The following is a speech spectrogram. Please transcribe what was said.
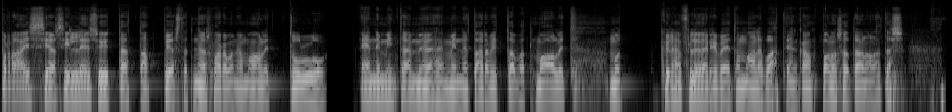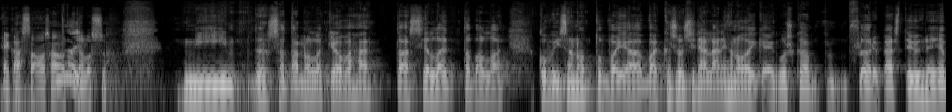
Pricea silleen syyttää tappiosta, että ne olisi varmaan ne maalit tullut ennemmin tai myöhemmin ne tarvittavat maalit, mutta kyllähän Fleury vei maalivahtien kamppailun satanolla tässä ekassa osaottelussa. No, niin, satanollakin on vähän taas sillä tavalla kovin sanottu, ja vaikka se on sinällään ihan oikein, koska Flöri päästi yhden ja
